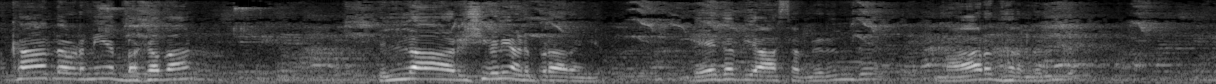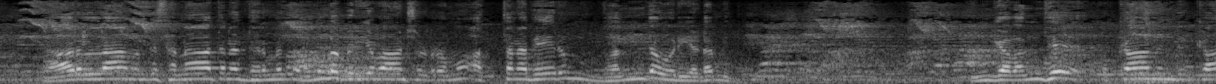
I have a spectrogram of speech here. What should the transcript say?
உக்காந்த உடனே பகவான் எல்லா ரிஷிகளையும் அனுப்புறாரு அங்க. வேதவியாசர்ல யாரெல்லாம் வந்து சனாதன தர்மத்தை ரொம்ப பெரியவான்னு சொல்கிறோமோ அத்தனை பேரும் வந்த ஒரு இடம் இது. இங்கே வந்து உட்காந்துருக்கா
